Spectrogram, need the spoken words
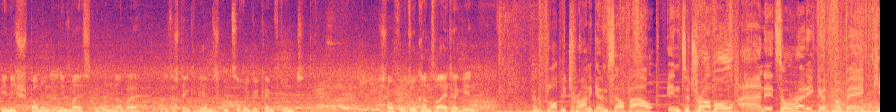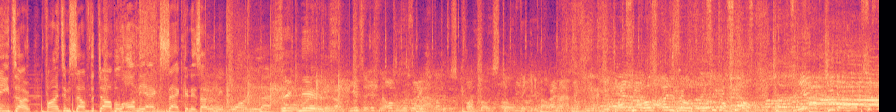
wenig Spannung in den meisten Runden dabei. Also ich denke, die haben sich gut zurückgekämpft und ich hoffe, so kann es weitergehen. And Floppy trying to get himself out into trouble, and it's already good for Big. Keto finds himself the double on the X second. It's only one left. already. Crimbo still thinking about ramming. Beide raus, beide raus. Sieht auf, sieht auf.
